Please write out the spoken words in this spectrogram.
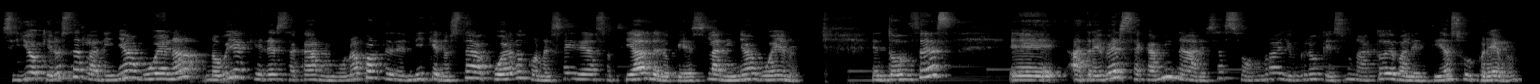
si yo quiero ser la niña buena, no voy a querer sacar ninguna parte de mí que no esté de acuerdo con esa idea social de lo que es la niña buena. Entonces, eh, atreverse a caminar esa sombra, yo creo que es un acto de valentía suprema.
